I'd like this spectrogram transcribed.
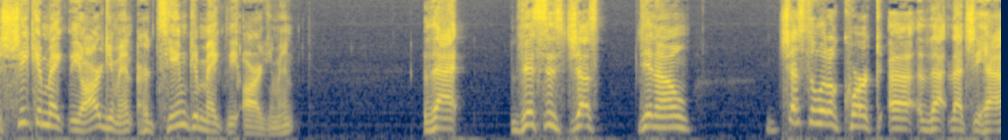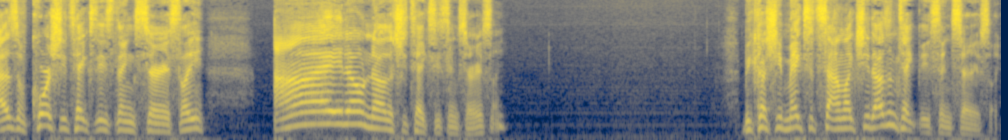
she can make the argument, her team can make the argument that this is just, you know, just a little quirk uh, that that she has. Of course, she takes these things seriously. I don't know that she takes these things seriously because she makes it sound like she doesn't take these things seriously.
